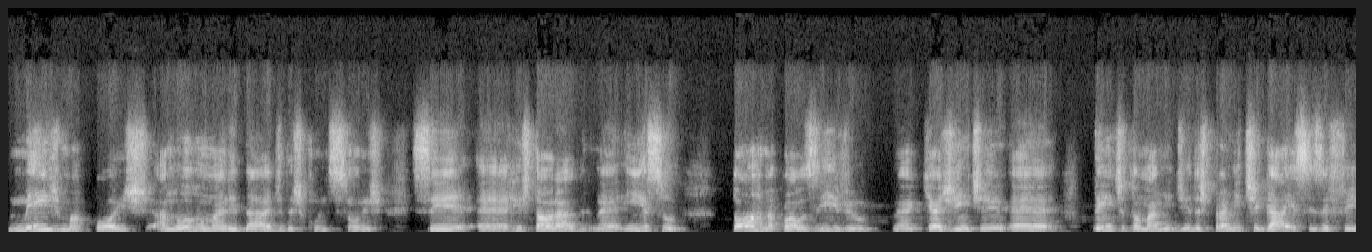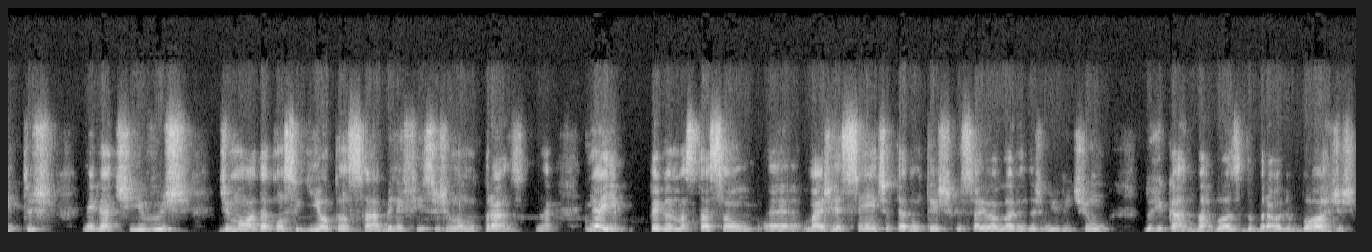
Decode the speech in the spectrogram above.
mesmo após a normalidade das condições ser é, restaurada. Né? E isso torna plausível né, que a gente é, tente tomar medidas para mitigar esses efeitos negativos de modo a conseguir alcançar benefícios de longo prazo. Né? E aí, pegando uma citação é, mais recente, até de um texto que saiu agora em 2021, do Ricardo Barbosa e do Braulio Borges,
